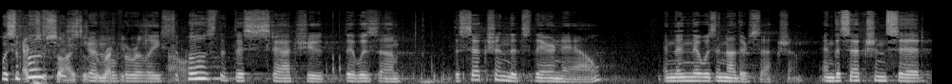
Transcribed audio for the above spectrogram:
well, suppose exercise this, General Verrilli, suppose that this statute, there was um, the section that's there now, and then there was another section, and the section said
